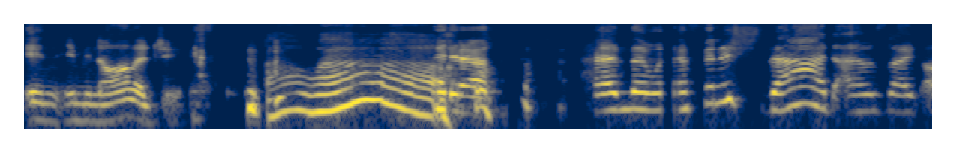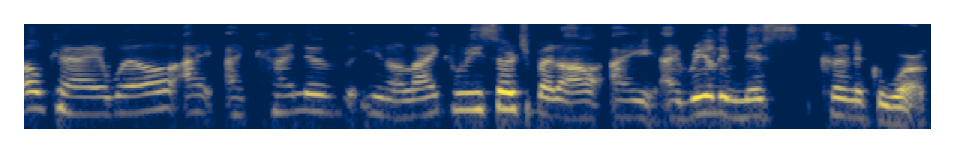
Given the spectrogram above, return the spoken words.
in immunology. Oh, wow. yeah. And then when I finished that, I was like, okay, well, I, I kind of, you know, like research, but I'll, I, I really miss clinical work.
